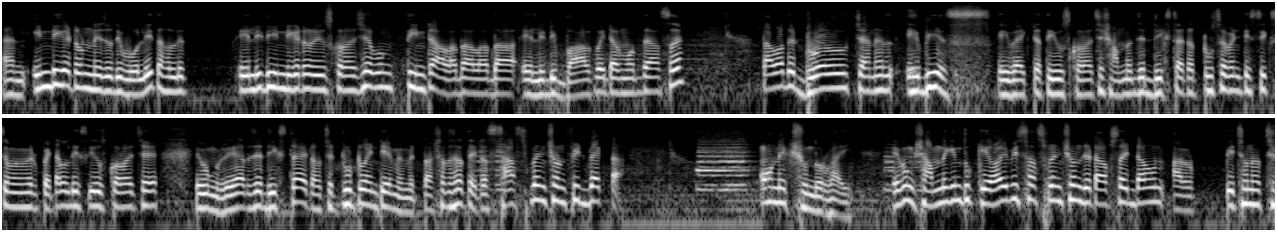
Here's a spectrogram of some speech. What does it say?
অ্যান্ড ইন্ডিকেটর নিয়ে যদি বলি, তাহলে এলইডি ইন্ডিকেটর ইউজ করা হয়েছে এবং তিনটা আলাদা আলাদা এলইডি বাল্ব এটার মধ্যে আছে। তা বাদে ডুয়াল চ্যানেল এবিএস এই বাইকটাতে ইউজ করা হয়েছে। সামনের যে ডিস্কটা এটা টু সেভেন্টি সিক্স এম এর পেটাল ডিস্ক ইউজ করা হয়েছে এবং রেয়ার যে ডিস্কটা এটা হচ্ছে টু টোয়েন্টি এম এর। তার সাথে সাথে এটা সাসপেনশন ফিডব্যাকটা অনেক সুন্দর ভাই। এবং সামনে কিন্তু কেওয়াইবি সাসপেনশন যেটা আপসাইড ডাউন আর পেছনে হচ্ছে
